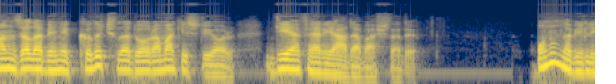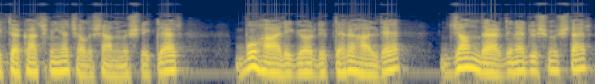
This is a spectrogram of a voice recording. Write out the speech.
Hanzala beni kılıçla doğramak istiyor." diye feryada başladı. Onunla birlikte kaçmaya çalışan müşrikler bu hali gördükleri halde can derdine düşmüşler,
